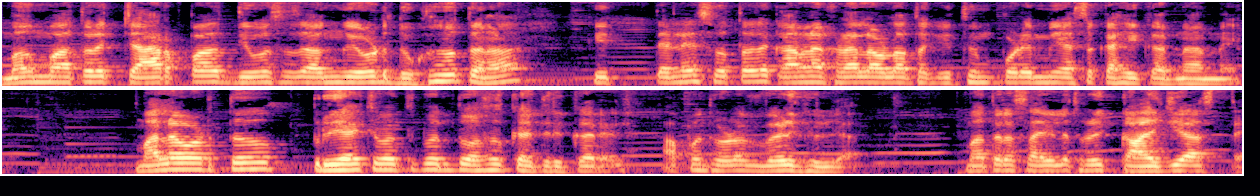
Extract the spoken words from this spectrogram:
मग मात्र चार पाच दिवस अंग एवढं दुखत होतं ना की त्याने स्वतःच्या कानाला खडा लावला होता की इथून पुढे मी असं काही करणार नाही. मला वाटतं प्रियाच्या बाबतीत पण तो असंच काहीतरी करेल. आपण थोडा वेळ घेऊया. मात्र साईला थोडी काळजी असते.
